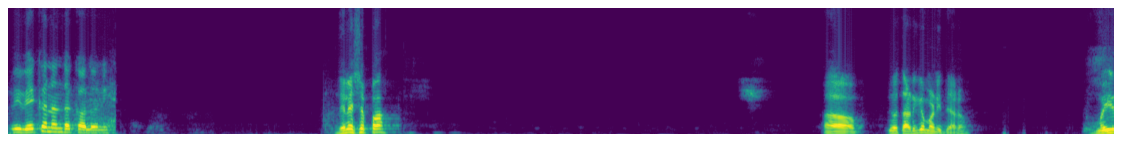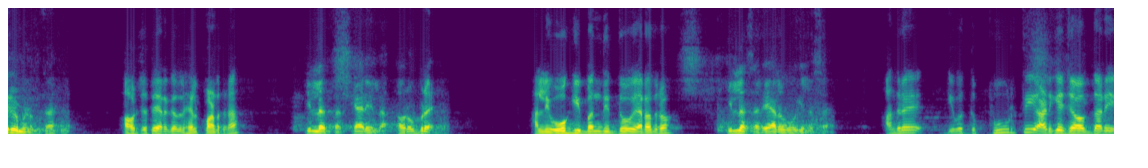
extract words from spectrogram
Vivekananda colony. Dineshappa? ಇವತ್ತು ಅಡುಗೆ ಮಾಡಿದ್ಯಾರು? Mayuri madam sir. ಅವ್ರ ಜೊತೆ ಯಾರಿಗಾದ್ರೂ ಹೆಲ್ಪ್ ಮಾಡಿದ್ರಾ? ಇಲ್ಲ ಸರ್ ಯಾರು ಇಲ್ಲ ಅವರೊಬ್ಬರೇ ಅಲ್ಲಿ ಹೋಗಿ ಬಂದಿದ್ದು ಯಾರಾದರೂ? ಇಲ್ಲ ಸರ್ ಯಾರೂ ಹೋಗಿಲ್ಲ ಸರ್. ಅಂದ್ರೆ ಇವತ್ತು ಪೂರ್ತಿ ಅಡುಗೆ ಜವಾಬ್ದಾರಿ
